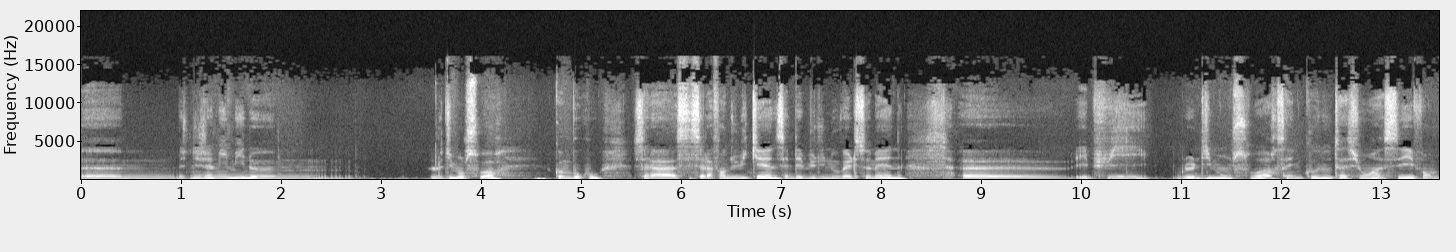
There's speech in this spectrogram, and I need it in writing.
je n'ai jamais aimé le dimanche soir comme beaucoup. C'est la, la fin du week-end, c'est le début d'une nouvelle semaine. Euh, et puis, le dimanche soir, ça a une connotation assez, enfin,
